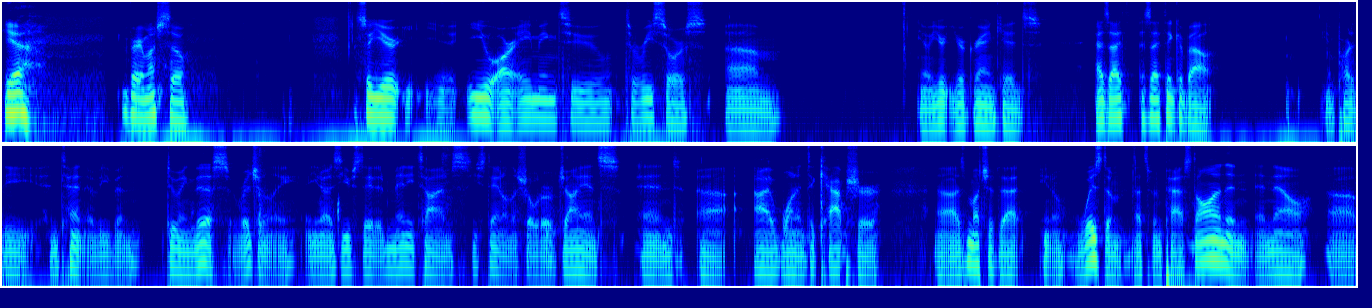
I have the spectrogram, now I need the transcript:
Yeah, very much so. So you're you are aiming to to resource, um, you know, your your grandkids. As I as I think about, you know, part of the intent of even doing this originally, you know, as you've stated many times, you stand on the shoulder of giants, and uh, I wanted to capture uh, as much of that, you know, wisdom that's been passed on, and and now uh,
